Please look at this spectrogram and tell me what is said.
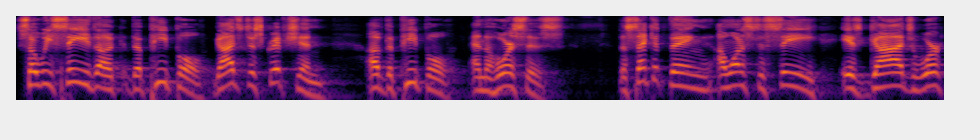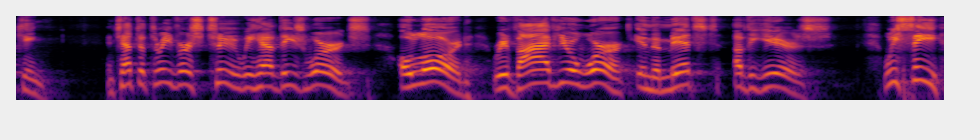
So we see the, the people, God's description of the people and the horses. The second thing I want us to see is God's working. In chapter 3, verse 2, we have these words O Lord, revive your work in the midst of the years. We see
